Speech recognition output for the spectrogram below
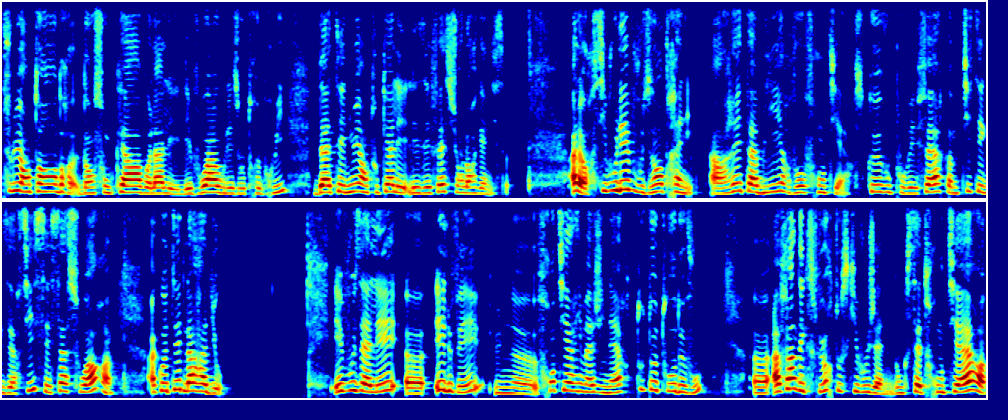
plus entendre, dans son cas, voilà, les, voix ou les autres bruits, d'atténuer en tout cas les, effets sur l'organisme. Alors, si vous voulez vous entraîner à rétablir vos frontières, ce que vous pouvez faire comme petit exercice, c'est s'asseoir à côté de la radio. Et vous allez euh, élever une euh, frontière imaginaire tout autour de vous euh, afin d'exclure tout ce qui vous gêne. Donc cette frontière,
